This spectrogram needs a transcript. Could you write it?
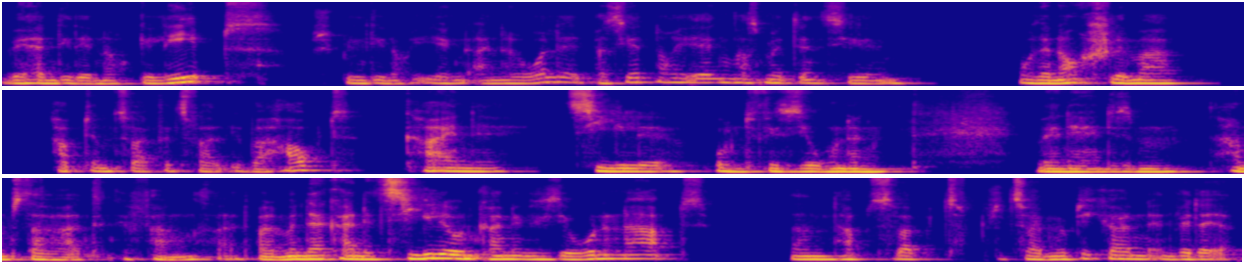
Werden die denn noch gelebt? Spielt die noch irgendeine Rolle? Passiert noch irgendwas mit den Zielen? Oder noch schlimmer, habt ihr im Zweifelsfall überhaupt keine Ziele und Visionen, wenn ihr in diesem Hamsterrad gefangen seid. Weil wenn ihr keine Ziele und keine Visionen habt, dann habt ihr zwei, Möglichkeiten. Entweder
